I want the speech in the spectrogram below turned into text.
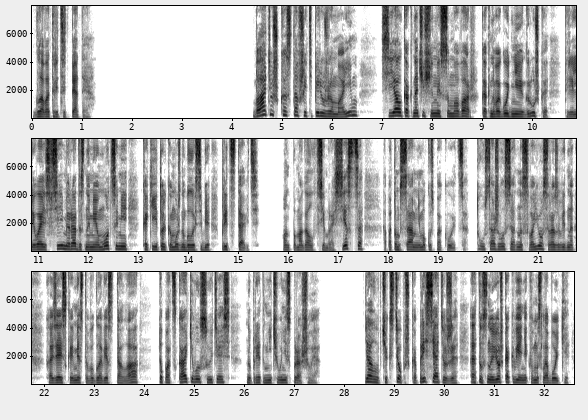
Глава 35. Батюшка, ставший теперь уже моим, сиял, как начищенный самовар, как новогодняя игрушка, переливаясь всеми радостными эмоциями, какие только можно было себе представить. Он помогал всем рассесться, а потом сам не мог успокоиться. То усаживался на свое, сразу видно, хозяйское место во главе стола, то подскакивал, суетясь, но при этом ничего не спрашивая. «Голубчик, Стёпушка, присядь уже, а то снуёшь, как веник в маслобойке».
